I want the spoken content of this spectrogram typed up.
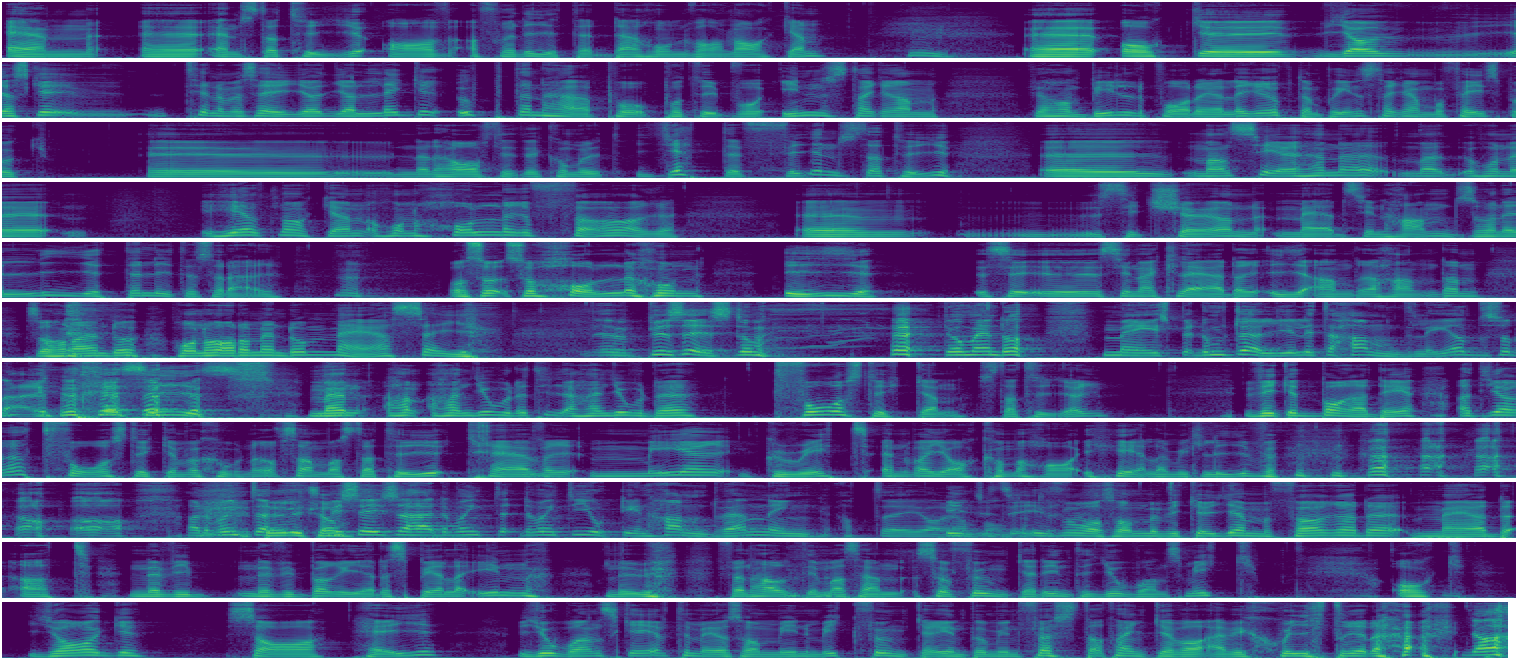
en, eh, en staty av Afrodite där hon var naken. Mm. Eh, och eh, jag, jag ska till och med säga, jag, jag lägger upp den här på, på typ vår Instagram, för jag har en bild på den, jag lägger upp den på Instagram och Facebook eh, när det här avsnittet kommer ut. Jättefin staty. Eh, man ser henne, hon är helt naken, hon håller för ehm, sitt kön med sin hand, så hon är lite, lite sådär. Mm. Och så, så håller hon i si- sina kläder i andra handen. Så hon har, ändå, hon har dem ändå med sig. Eh, Precis, de, de är ändå med i. De döljer lite handled sådär. Precis. Men han, han gjorde tydligen, han gjorde två stycken statyer. Vilket bara det, att göra två stycken versioner av samma staty kräver mer grit än vad jag kommer ha i hela mitt liv. ja, det var inte, Det liksom- vi säger så här, det var inte, det var inte gjort i en handvändning att uh, göra en sån Inte för att vara sån, men vi kan ju jämföra det med att när vi, när vi började spela in nu för en halvtimme sedan så funkade inte Johans mick. Och jag sa hej, Johan skrev till mig och sa min mick funkar inte och min första tanke var att vi skiter i det här. Ja.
